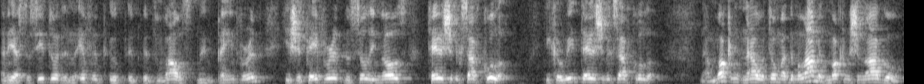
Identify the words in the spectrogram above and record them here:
and he has to see to it. And if it, it, it, it involves him paying for it, he should pay for it until he knows Teresh B'Ksav Kula. He can read Teresh B'Ksav Kula. Now, mokim, now we're talking about the Malamed. Mokim Shenago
